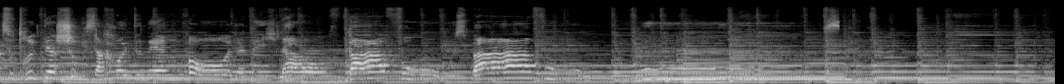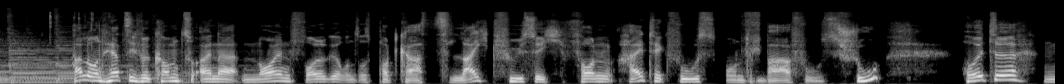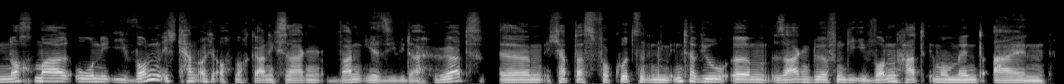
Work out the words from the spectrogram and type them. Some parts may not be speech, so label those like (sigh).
sag, so drückt der Schuh. Ich sag heute nirgendwo, denn ich lauf barfuß, barfuß. Hallo und herzlich willkommen zu einer neuen Folge unseres Podcasts Leichtfüßig von Hightech Fuß und Barfuß Schuh. Heute nochmal ohne Yvonne. Ich kann euch auch noch gar nicht sagen, wann ihr sie wieder hört. Ähm, ich habe das vor kurzem in einem Interview ähm, sagen dürfen. Die Yvonne hat im Moment ein,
